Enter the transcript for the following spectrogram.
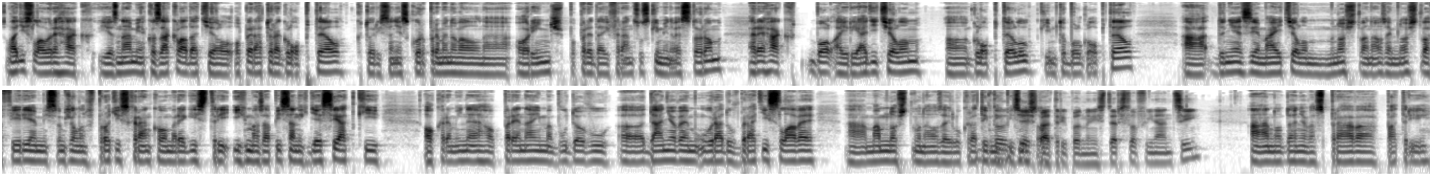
Ladislav Rehák je známy ako zakladateľ operátora Globtel, ktorý sa neskôr premenoval na Orange po predaji francúzským investorom. Rehák bol aj riaditeľom eh, Globtelu, kým to bol Globtel a dnes je majiteľom množstva, naozaj množstva firiem. Myslím, že len v protischránkovom registri ich má zapísaných desiatky. Okrem iného prenajíma budovu eh, daňovému úradu v Bratislave a má množstvo naozaj lukratívnych biznisov. To tiež patrí pod ministerstvo financí. Áno, daňová správa patrí,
